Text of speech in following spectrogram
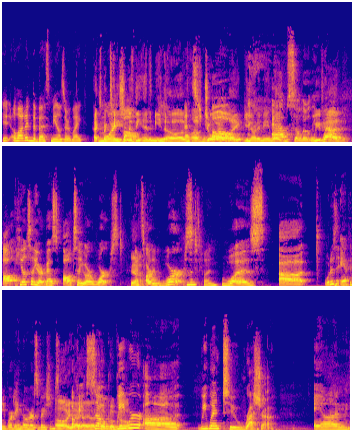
It, a lot of the best meals are like more Expectation is the enemy, though, that's of, of joy. Oh, like, you know what I mean? Like, Absolutely. We've well, had. I'll, he'll tell you our best. I'll tell you our worst. Yeah. That's Our fun. worst That's fun. was uh, what is it? Anthony Bourdain, no reservations. Oh, yeah, Okay, yeah, yeah. so Coco we were uh, we went to Russia, and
